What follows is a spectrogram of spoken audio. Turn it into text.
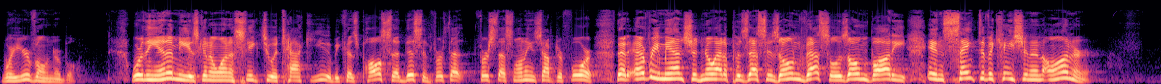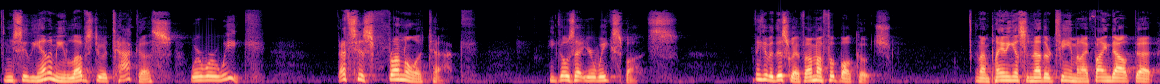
where you're vulnerable where the enemy is going to want to seek to attack you because Paul said this in 1 Thessalonians chapter 4 that every man should know how to possess his own vessel, his own body in sanctification and honor. And you see, the enemy loves to attack us where we're weak. That's his frontal attack. He goes at your weak spots. Think of it this way if I'm a football coach and I'm playing against another team and I find out that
